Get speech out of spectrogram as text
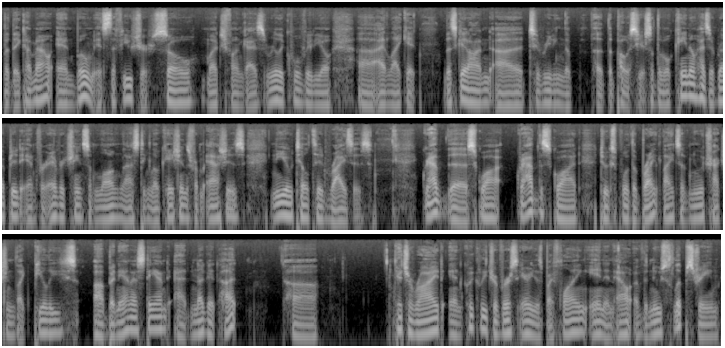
But they come out and boom, it's the future. So much fun, guys! Really cool video. Uh, I like it. Let's get on uh, to reading the, the, the post here. So the volcano has erupted and forever changed some long-lasting locations from ashes. Neo tilted rises. Grab the squad. Grab the squad to explore the bright lights of new attractions like Peely's uh, banana stand at Nugget Hut. Uh, Catch a ride and quickly traverse areas by flying in and out of the new slipstream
